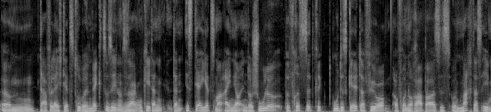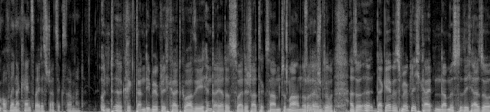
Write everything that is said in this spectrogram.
ähm, da vielleicht jetzt drüber hinwegzusehen und zu sagen, okay, dann, dann ist der jetzt mal ein Jahr in der Schule befristet, kriegt gutes Geld dafür auf Honorarbasis und macht das eben, auch wenn er kein zweites Staatsexamen hat. Und äh, kriegt dann die Möglichkeit, quasi hinterher das zweite Staatsexamen zu machen oder irgend so. Also äh, da gäbe es Möglichkeiten, da müsste sich also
